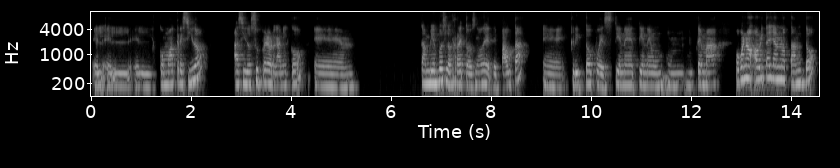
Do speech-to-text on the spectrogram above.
el, el, el, cómo ha crecido ha sido súper orgánico. Eh, también, pues los retos ¿no? de, de pauta. Eh, cripto, pues tiene, tiene un, un, tema, o bueno, ahorita ya no tanto,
